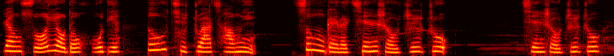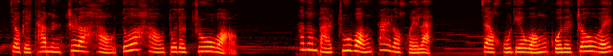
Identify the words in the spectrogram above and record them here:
让所有的蝴蝶都去抓苍蝇，送给了千手蜘蛛。千手蜘蛛就给他们织了好多好多的蛛网，他们把蛛网带了回来，在蝴蝶王国的周围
